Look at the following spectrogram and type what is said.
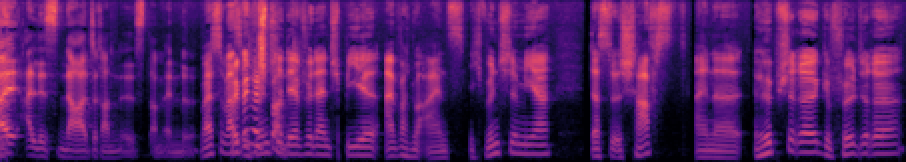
Weil alles nah dran ist am Ende. Weißt du Aber was? Ich, bin wünsche dir für dein Spiel einfach nur eins. Ich wünsche mir, dass du es schaffst, eine hübschere, gefülltere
